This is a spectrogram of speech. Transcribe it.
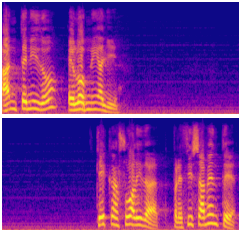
han tenido el ovni allí. ¡Qué casualidad! Precisamente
